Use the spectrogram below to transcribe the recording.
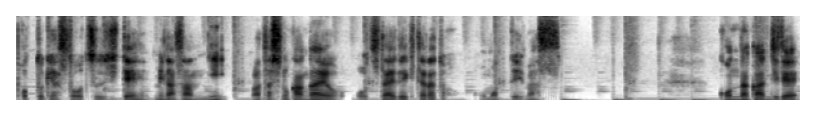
ポッドキャストを通じて皆さんに私の考えをお伝えできたらと思っています。こんな感じで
